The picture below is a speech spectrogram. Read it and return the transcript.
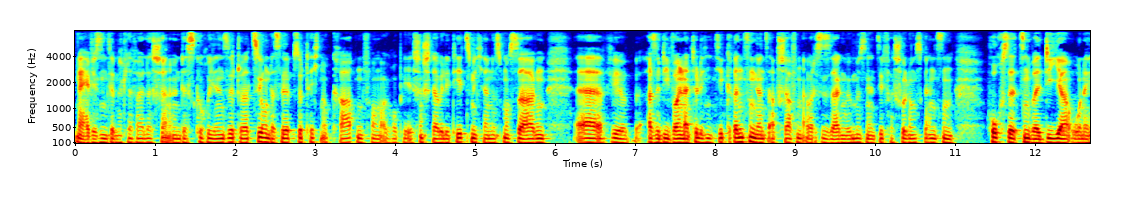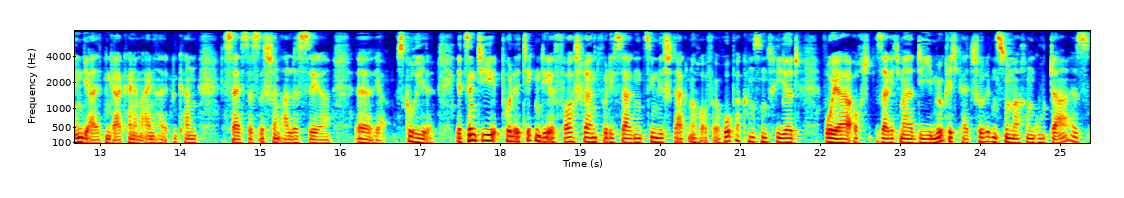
Naja, wir sind ja mittlerweile schon in der skurrilen Situation, dass selbst so Technokraten vom europäischen Stabilitätsmechanismus sagen, äh, wir, also die wollen natürlich nicht die Grenzen ganz abschaffen, aber dass sie sagen, wir müssen jetzt die Verschuldungsgrenzen hochsetzen, weil die ja ohnehin die alten gar keiner einhalten kann. Das heißt, das ist schon alles sehr, äh, ja, skurril. Jetzt sind die Politiken, die ihr vorschlagt, würde ich sagen, ziemlich stark noch auf Europa konzentriert, wo ja auch, sage ich mal, die Möglichkeit, Schulden zu machen, gut da ist.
